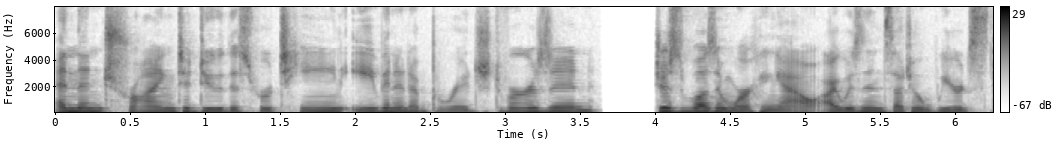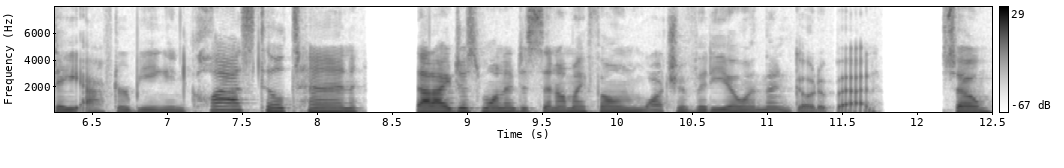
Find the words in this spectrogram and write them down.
And then trying to do this routine, even in a bridged version, just wasn't working out. I was in such a weird state after being in class till 10 that I just wanted to sit on my phone, watch a video, and then go to bed. So,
